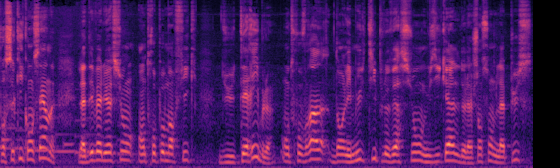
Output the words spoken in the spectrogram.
Pour ce qui concerne la dévaluation anthropomorphique du terrible, on trouvera dans les multiples versions musicales de la chanson de la puce,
